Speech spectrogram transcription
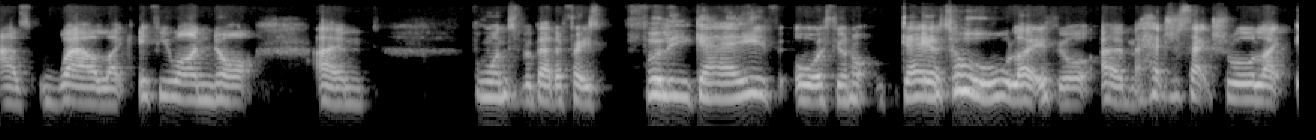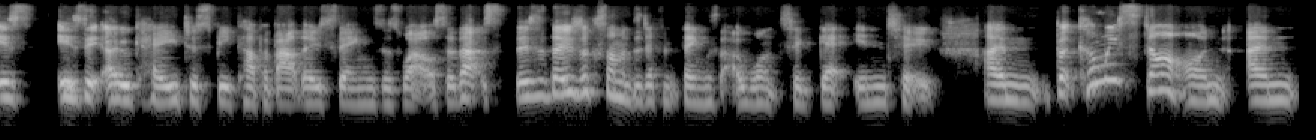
as well. Like if you are not um for want of a better phrase fully gay or if you're not gay at all like if you're um, heterosexual like is is it okay to speak up about those things as well? So that's those are those are some of the different things that i want to get into. Um but can we start on um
